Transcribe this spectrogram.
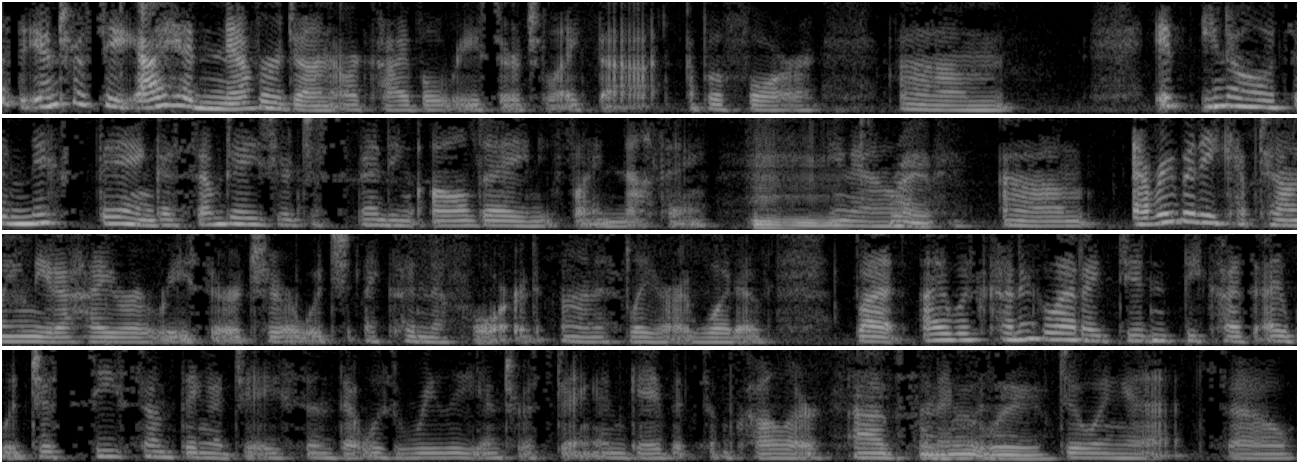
was interesting. I had never done archival research like that before. Um, it, you know, it's a mixed thing because some days you're just spending all day and you find nothing. You know, Right. Um, everybody kept telling me to hire a researcher, which I couldn't afford, honestly, or I would have. But I was kind of glad I didn't because I would just see something adjacent that was really interesting and gave it some color. When I Absolutely. was doing it. So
